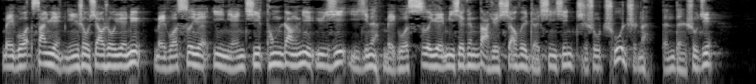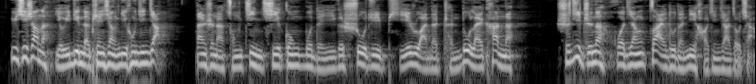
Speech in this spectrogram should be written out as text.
美国三月零售销售月率、美国四月一年期通胀率预期，以及呢美国四月密歇根大学消费者信心指数初值呢等等数据。预期上呢有一定的偏向利空金价，但是呢从近期公布的一个数据疲软的程度来看呢，实际值呢或将再度的利好金价走强。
